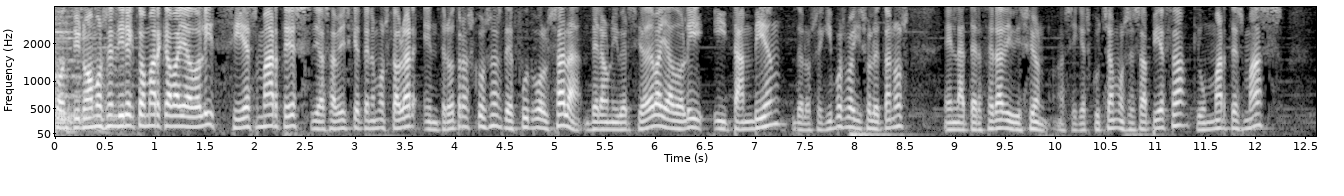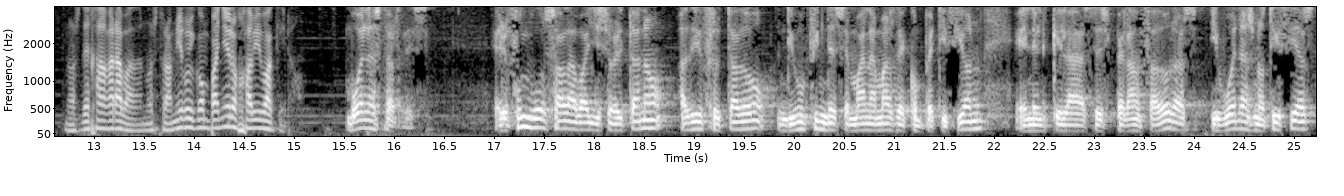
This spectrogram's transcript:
Continuamos en directo a Marca Valladolid. Si es martes, ya sabéis que tenemos que hablar, entre otras cosas, de fútbol sala, de la Universidad de Valladolid y también de los equipos vallisoletanos en la tercera división. Así que escuchamos esa pieza que un martes más nos deja grabada nuestro amigo y compañero Javi Vaquero. Buenas tardes. El fútbol sala vallisoletano ha disfrutado de un fin de semana más de competición en el que las esperanzadoras y buenas noticias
